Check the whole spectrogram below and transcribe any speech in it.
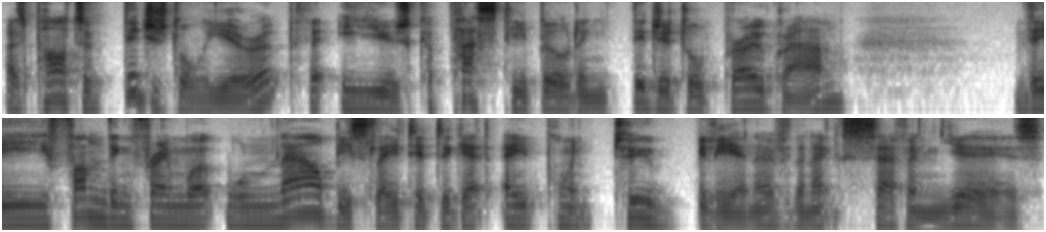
As part of Digital Europe, the EU's capacity building digital programme, the funding framework will now be slated to get 8.2 billion over the next 7 years.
